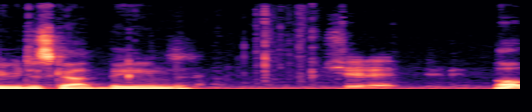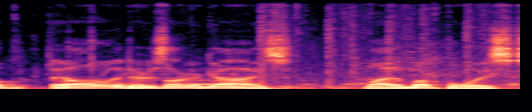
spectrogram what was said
Dude just got beamed. Shoot it. Oh, oh, there's our guys. Light them up, boys.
